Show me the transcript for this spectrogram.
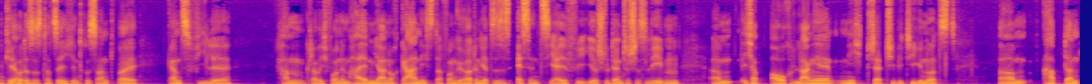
Okay, aber das ist tatsächlich interessant, weil ganz viele haben, glaube ich, vor einem halben Jahr noch gar nichts davon gehört und jetzt ist es essentiell für ihr studentisches Leben. Ähm, ich habe auch lange nicht ChatGPT genutzt, ähm, habe dann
